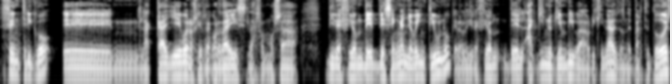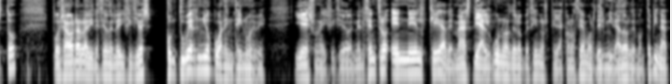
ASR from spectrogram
céntrico en la calle, bueno, si recordáis la famosa dirección de Desengaño 21, que era la dirección del Aquí no quien viva original, donde parte todo esto, pues ahora la dirección del edificio es Contubernio 49. Y es un edificio en el centro en el que, además de algunos de los vecinos que ya conocíamos del Mirador de Montepinar,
